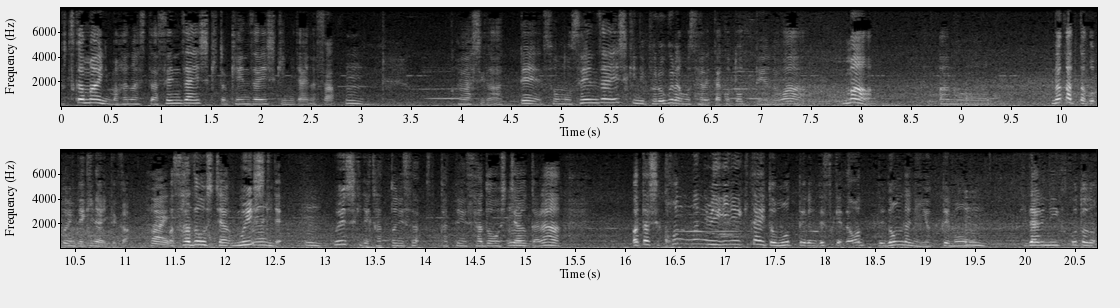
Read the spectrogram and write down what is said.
2日前にも話した顕在意識と潜在意識みたいなさうん。話があってその潜在意識にプログラムされたことっていうのはまああのなかったことにできないっていうか、はい。まあ作動しちゃう。無意識で、うん。無意識で勝手にさ勝手に作動しちゃうから、私こんなに右に行きたいと思ってるんですけどってどんなに言っても、うん。左に行くこと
